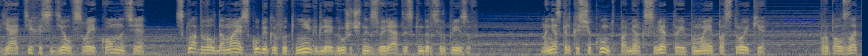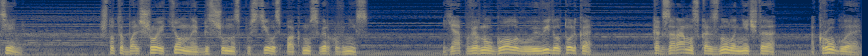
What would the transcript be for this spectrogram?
Я тихо сидел в своей комнате, складывал дома из кубиков и книг для игрушечных зверят из киндер-сюрпризов. На несколько секунд померк свет, и по моей постройке проползла тень. Что-то большое и темное бесшумно спустилось по окну сверху вниз. Я повернул голову и увидел только, как за раму скользнуло нечто округлое,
